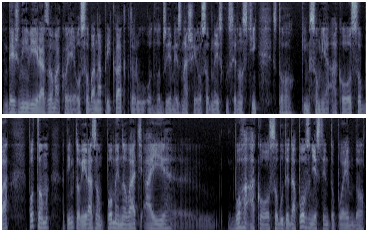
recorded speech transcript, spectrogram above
bežným výrazom, ako je osoba napríklad, ktorú odvodzujeme z našej osobnej skúsenosti, z toho, kým som ja ako osoba, potom týmto výrazom pomenovať aj e, Boha ako osobu, teda povzniesť tento pojem do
